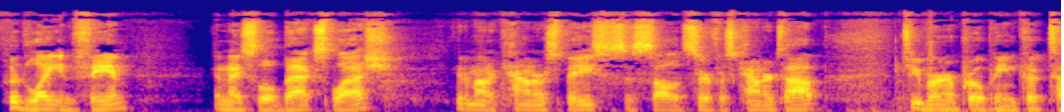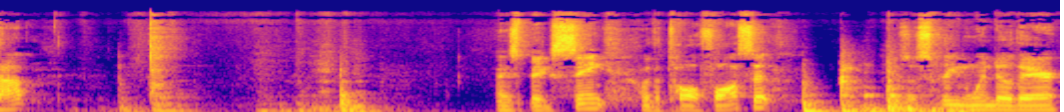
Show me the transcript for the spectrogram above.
Hood light and fan. A nice little backsplash. Good amount of counter space. This is solid surface countertop. Two burner propane cooktop. Nice big sink with a tall faucet. There's a screen window there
